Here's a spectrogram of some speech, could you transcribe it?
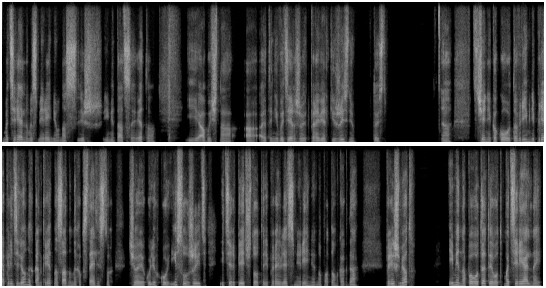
материальном измерении у нас лишь имитация этого. И обычно а, это не выдерживает проверки жизнью, то есть а, в течение какого-то времени при определенных конкретно заданных обстоятельствах человеку легко и служить, и терпеть что-то, и проявлять смирение, но потом, когда прижмет, именно по вот этой вот материальной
